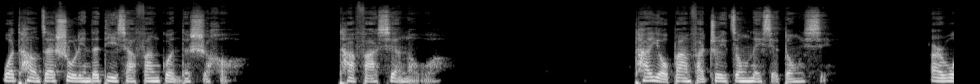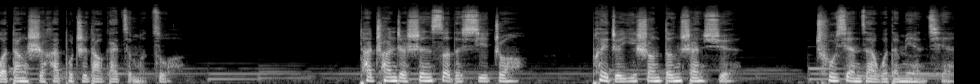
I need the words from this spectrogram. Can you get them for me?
我躺在树林的地下翻滚的时候，他发现了我。他有办法追踪那些东西，而我当时还不知道该怎么做。他穿着深色的西装，配着一双登山靴，出现在我的面前。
